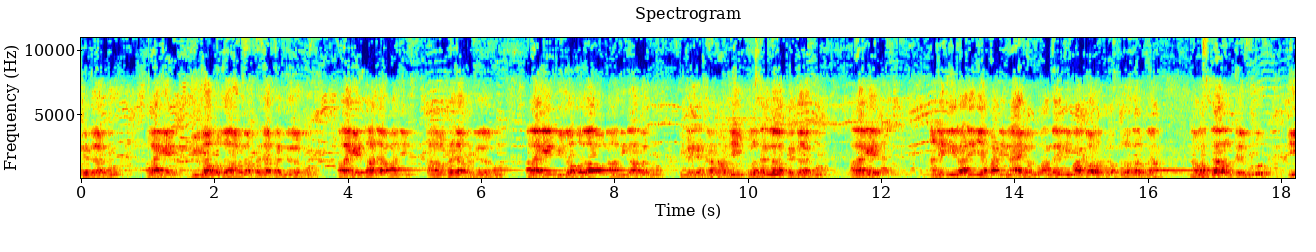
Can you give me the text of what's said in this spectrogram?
పెద్దలకు అలాగే వివిధ హోదాలో ఉన్న ప్రజాప్రతినిధులకు అలాగే తాజా మాజీ ప్రజాప్రతినిధులకు అలాగే వివిధ హోదాలో ఉన్న అధికారులకు ఇక్కడికి వచ్చినటువంటి కుల సంఘాల పెద్దలకు అలాగే అనేక రాజకీయ పార్టీ నాయకులకు అందరికీ మా గౌరవ కులస్తుల తరఫున నమస్కారం తెలుపుతూ ఈ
